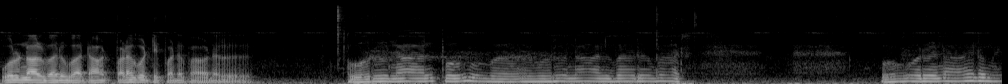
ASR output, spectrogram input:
ஒரு நாள் வருவார் டாட் படகோட்டி பட பாடல் ஒரு நாள் போவார் ஒரு நாள் வருவார். ஒவ்வொரு நாளுமே.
